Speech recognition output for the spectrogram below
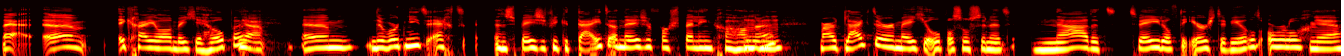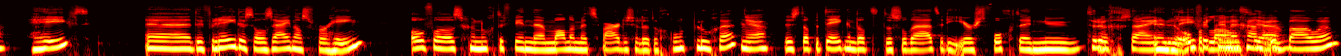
Nou ja, ehm, ik ga je wel een beetje helpen. Ja. Ehm, er wordt niet echt een specifieke tijd aan deze voorspelling gehangen. Mhm. Maar het lijkt er een beetje op alsof ze het na de Tweede of de Eerste Wereldoorlog heeft. Eh, de vrede zal zijn als voorheen. Overal is genoeg te vinden. Mannen met zwaarden zullen de grond ploegen. Ja. Dus dat betekent dat de soldaten die eerst vochten nu Terug zijn een op leven kunnen gaan opbouwen.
